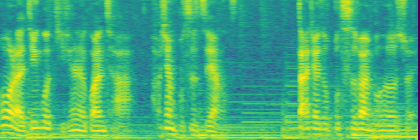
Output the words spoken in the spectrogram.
后来经过几天的观察，好像不是这样子，大家都不吃饭不喝水。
